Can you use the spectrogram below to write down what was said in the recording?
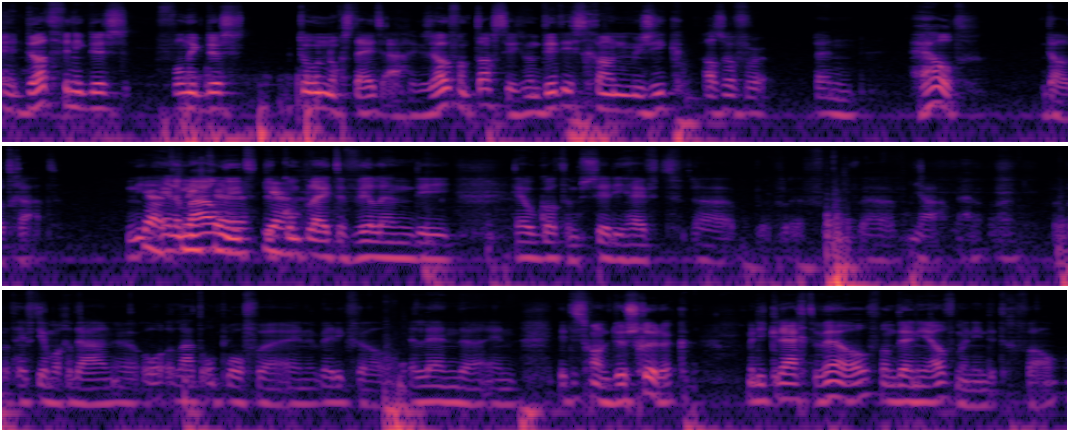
Ja, en dat vind ik dus, vond ik dus toen nog steeds eigenlijk zo fantastisch. Want dit is gewoon muziek alsof er een held doodgaat. Niet, Ja, helemaal klinkt, eh, niet de ja. complete villain die heel Gotham City heeft. eh, eh, ja, wat heeft hij allemaal gedaan? Laten ontploffen en weet ik veel. Ellende. En dit is gewoon de schurk. Maar die krijgt wel van Danny Elfman in dit geval.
